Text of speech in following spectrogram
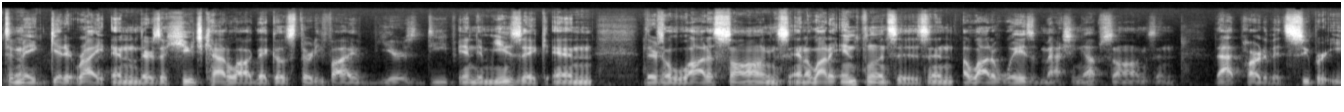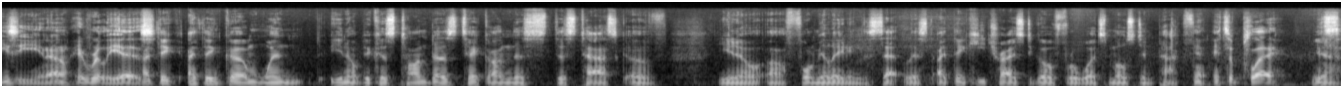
to make get it right. And there's a huge catalog that goes 35 years deep into music, and there's a lot of songs and a lot of influences and a lot of ways of mashing up songs and. That part of it's super easy, you know. It really is. I think I think um, when you know because Tom does take on this this task of you know uh, formulating the set list. I think he tries to go for what's most impactful. It's a play. Yeah. It's-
